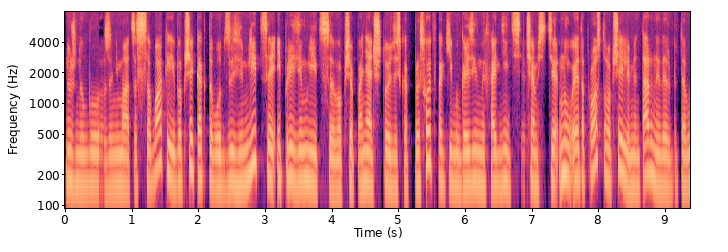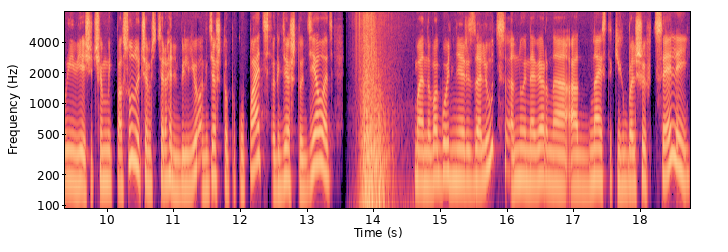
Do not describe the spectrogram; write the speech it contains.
нужно было заниматься с собакой и вообще как-то вот заземлиться и приземлиться, вообще понять, что здесь как происходит, в какие магазины ходить, чем стирать. Ну, это просто вообще элементарные даже бытовые вещи. Чем мыть посуду, чем стирать белье, где что покупать, где что делать моя новогодняя резолюция, ну и, наверное, одна из таких больших целей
